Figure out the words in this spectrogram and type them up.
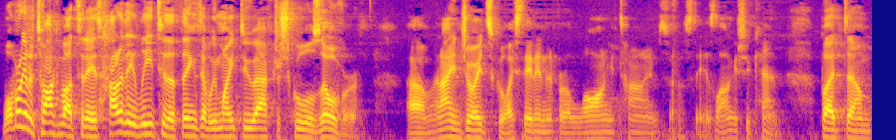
what we're going to talk about today is how do they lead to the things that we might do after school is over. Um, and I enjoyed school. I stayed in it for a long time, so stay as long as you can. But um,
